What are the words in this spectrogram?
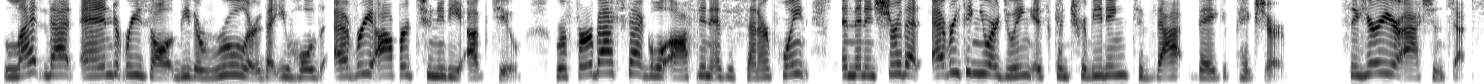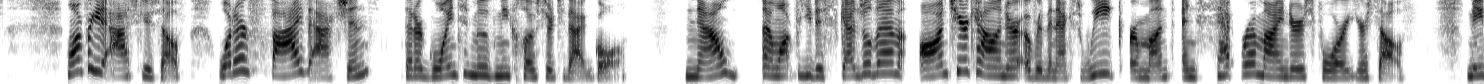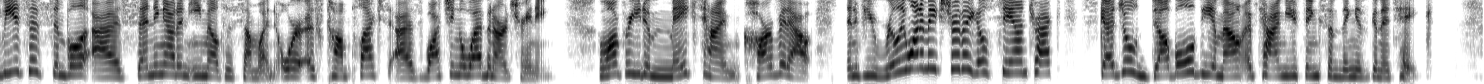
Let that end result be the ruler that you hold every opportunity up to. Refer back to that goal often as a center point, and then ensure that everything you are doing is contributing to that big picture. So, here are your action steps. I want for you to ask yourself what are five actions that are going to move me closer to that goal? Now, I want for you to schedule them onto your calendar over the next week or month and set reminders for yourself. Maybe it's as simple as sending out an email to someone or as complex as watching a webinar training. I want for you to make time, carve it out. And if you really want to make sure that you'll stay on track, schedule double the amount of time you think something is going to take.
